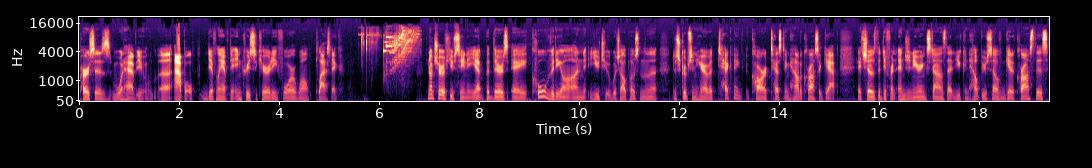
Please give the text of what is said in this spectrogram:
purses, what have you. Uh, Apple definitely have to increase security for, well, plastic. Not sure if you've seen it yet, but there's a cool video on YouTube, which I'll post in the description here, of a Technic car testing how to cross a gap. It shows the different engineering styles that you can help yourself get across this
